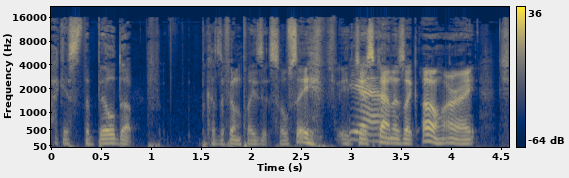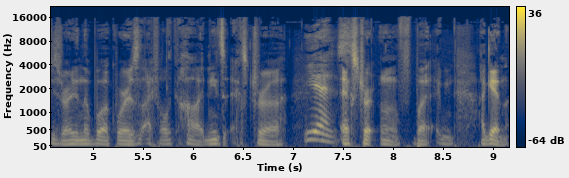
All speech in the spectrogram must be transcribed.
I guess the build up because the film plays it so safe, it just kind of is like, oh, all right, she's writing the book. Whereas I felt like, oh, it needs extra Yes. extra oomph. But I mean, again,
